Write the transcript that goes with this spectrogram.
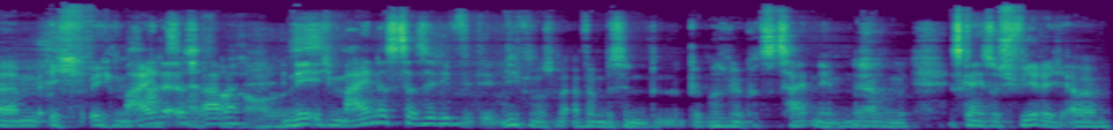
Ähm, ich, ich meine es aber. Raus. Nee, ich meine es tatsächlich. Ich muss mir einfach ein bisschen, ich muss mir kurz Zeit nehmen. Ja. Ist gar nicht so schwierig, aber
